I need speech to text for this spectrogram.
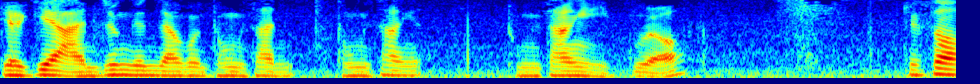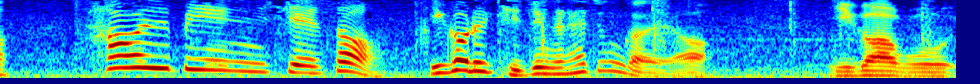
여기에 안중근 장군 동산 동상 동상이 있고요. 그래서 하얼빈시에서 이거를 기증을 해준 거예요. 이거하고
